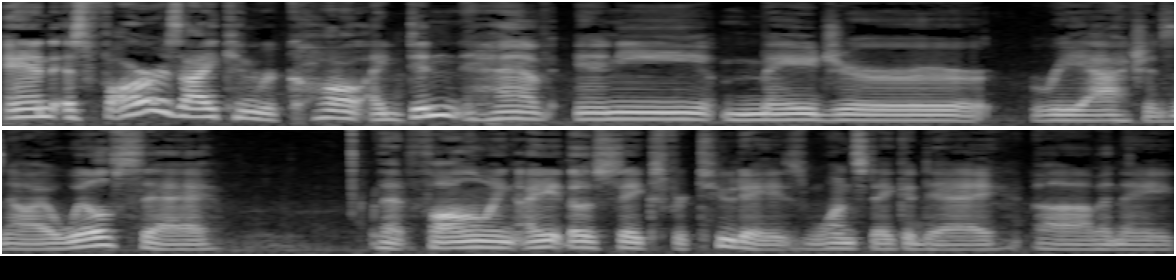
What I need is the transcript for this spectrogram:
And as far as I can recall, I didn't have any major reactions. Now, I will say that following, I ate those steaks for two days, one steak a day, um, and they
